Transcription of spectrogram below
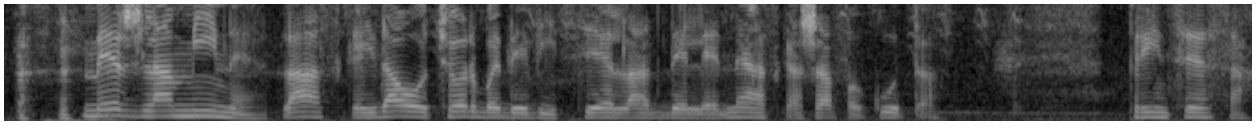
Mergi la mine, las că îi dau o ciorbă de vițel ardelenească așa făcută. Prințesa,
